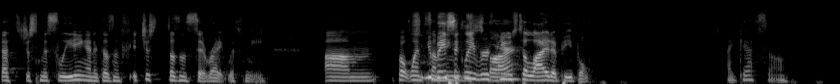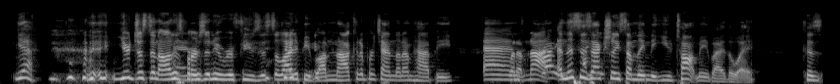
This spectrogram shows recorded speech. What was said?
that's just misleading and it doesn't it just doesn't sit right with me. Um but when So you basically refuse to lie to people I guess so. Yeah. You're just an honest And- person who refuses to lie to people. I'm not going to pretend that i'm happy and but i'm not. Right, and this is actually something that you taught me by the way because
